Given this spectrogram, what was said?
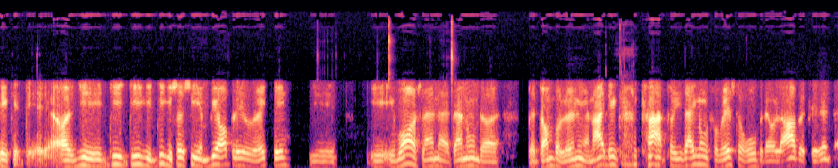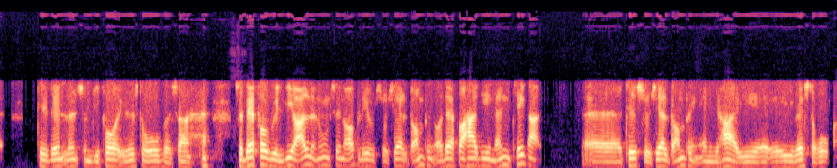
det, det, og de, de, de, de kan så sige, at vi oplever jo ikke det i, i, i vores land, at der er nogen, der, der dumper lønninger. Nej, det er klart, fordi der er ikke nogen fra Vesteuropa, der vil arbejde til den, til den løn, som de får i Østeuropa. Så, så derfor vil de aldrig nogensinde opleve social dumping, og derfor har de en anden tilgang øh, til social dumping, end vi har i, øh, i Vesteuropa.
